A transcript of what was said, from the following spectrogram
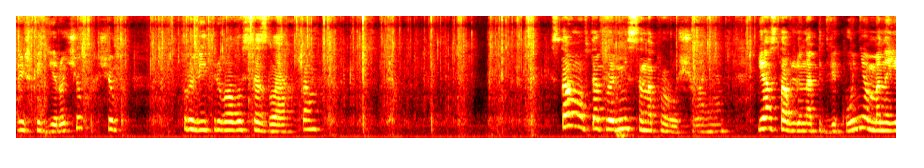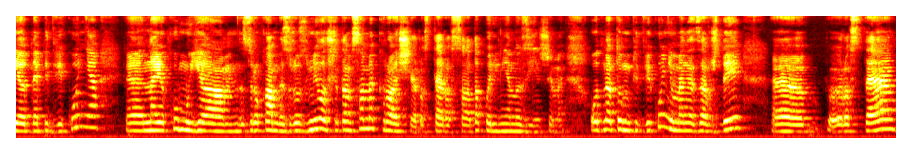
Трішки дірочок, щоб провітрювалося злегка. Ставимо в тепле місце на пророщування. Я ставлю на підвіконня. У мене є одне підвіконня, е, на якому я з роками зрозуміла, що там саме краще росте розсада порівняно з іншими. От на тому підвіконні в мене завжди е, росте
